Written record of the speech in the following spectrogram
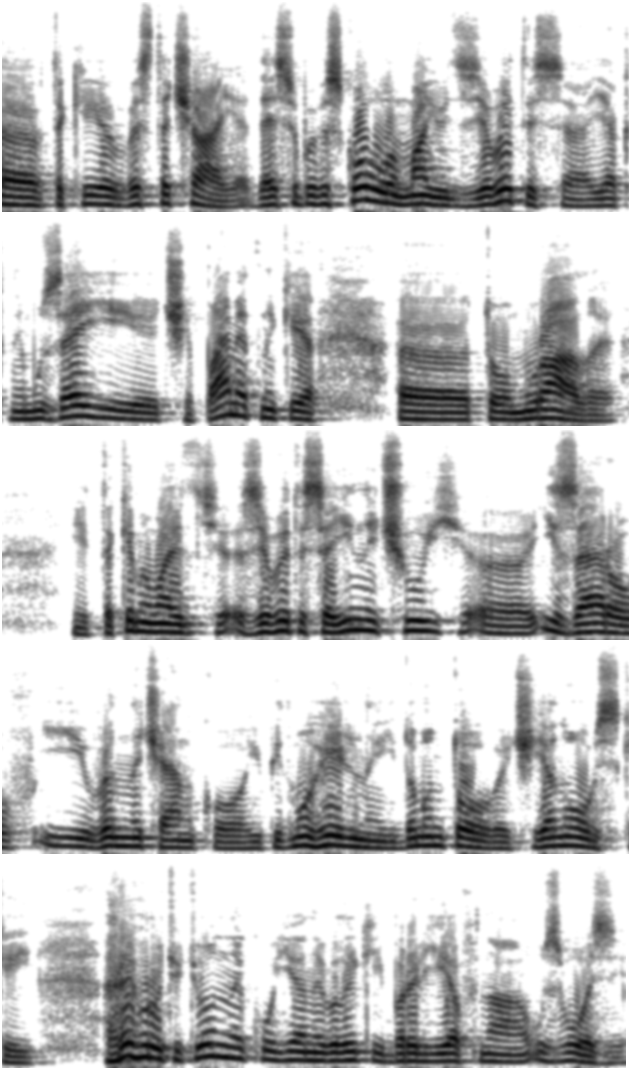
е, таки вистачає. Десь обов'язково мають з'явитися як не музеї чи пам'ятники е, то мурали. І такими мають з'явитися і Нечуй, е, і Зеров, і Винниченко, і Підмогильний, і Домонтович, Яновський. Григору Тютюннику є невеликий барельєф на узвозі,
